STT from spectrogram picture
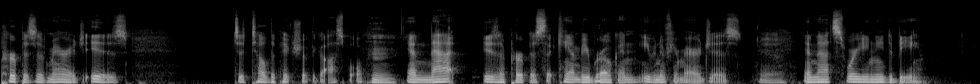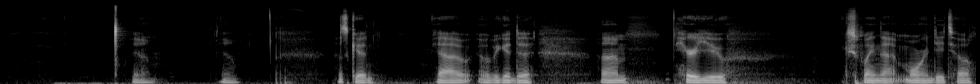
purpose of marriage is to tell the picture of the gospel. Hmm. And that is a purpose that can't be broken, even if your marriage is. Yeah. And that's where you need to be. Yeah. Yeah. That's good. Yeah, it would be good to um, hear you explain that more in detail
